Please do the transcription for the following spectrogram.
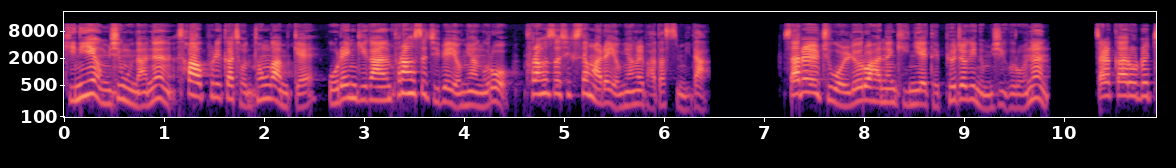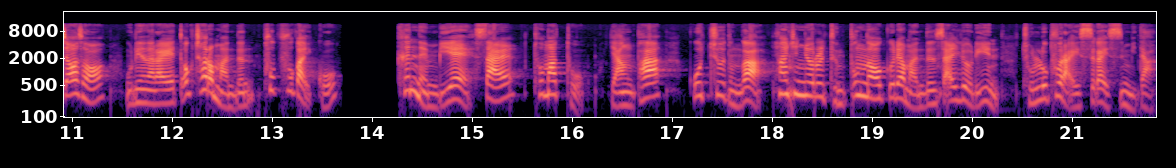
기니의 음식 문화는 서아프리카 전통과 함께 오랜 기간 프랑스 지배 영향으로 프랑스 식생활에 영향을 받았습니다. 쌀을 주 원료로 하는 기니의 대표적인 음식으로는 쌀가루를 쪄서 우리나라의 떡처럼 만든 푸푸가 있고 큰 냄비에 쌀, 토마토, 양파, 고추 등과 향신료를 듬뿍 넣어 끓여 만든 쌀 요리인 Jollof rice가 있습니다.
